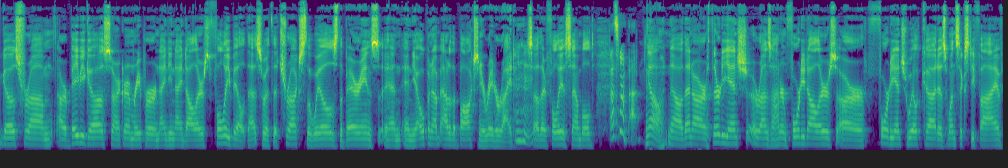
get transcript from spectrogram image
goes from our Baby Ghost, our Grim Reaper, $99, fully built. That's with the trucks, the wheels, the bearings, and, and you open up out of the box and you're ready to ride. Mm-hmm. So they're fully assembled. That's not bad. No, no. Then our 30 inch runs $140. Our 40 inch wheel cut is 165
